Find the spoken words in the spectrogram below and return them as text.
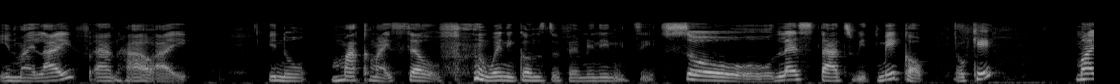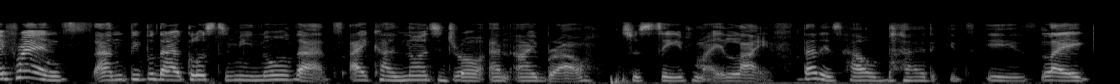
in my life and how I, you know, mark myself when it comes to femininity. So let's start with makeup, okay? My friends and people that are close to me know that I cannot draw an eyebrow to save my life. That is how bad it is. Like,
